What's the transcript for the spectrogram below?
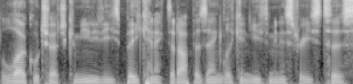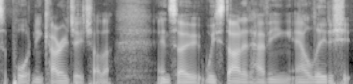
local church communities be connected up as Anglican youth ministries to support and encourage each other. And so we started having our leadership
